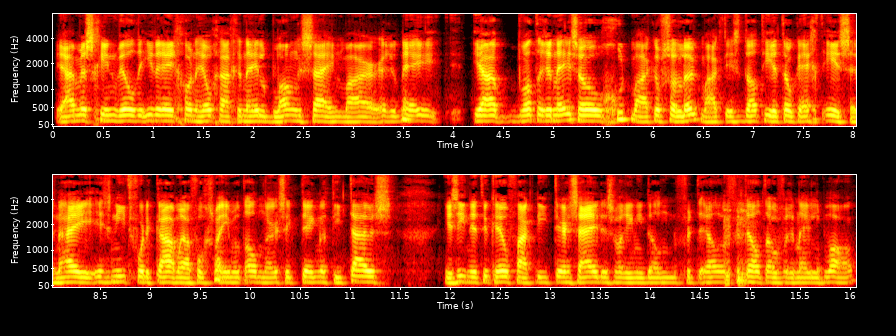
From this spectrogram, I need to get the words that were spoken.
ja, misschien wilde iedereen gewoon heel graag René Leblanc zijn. Maar René, ja, wat René zo goed maakt of zo leuk maakt, is dat hij het ook echt is. En hij is niet voor de camera volgens mij iemand anders. Ik denk dat hij thuis. Je ziet natuurlijk heel vaak die terzijdes waarin hij dan vertel, vertelt over René Leblanc.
